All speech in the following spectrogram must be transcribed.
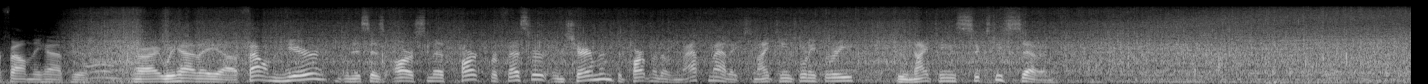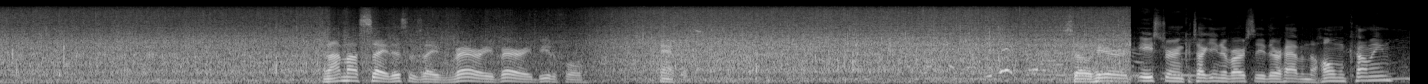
fountain they have here. All right, we have a uh, fountain here, and it says R. Smith Park, Professor and Chairman, Department of Mathematics, 1923 through 1967. And I must say, this is a very, very beautiful campus. So here at Eastern Kentucky University, they're having the homecoming,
